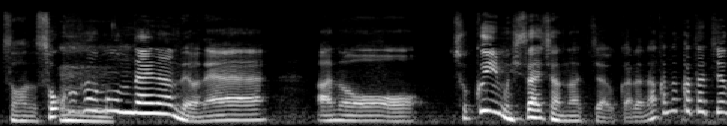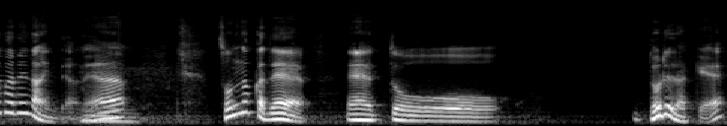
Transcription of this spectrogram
そう、そこが問題なんだよね。あの、職員も被災者になっちゃうから、なかなか立ち上がれないんだよね。その中で、えーっと、どれだけ？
